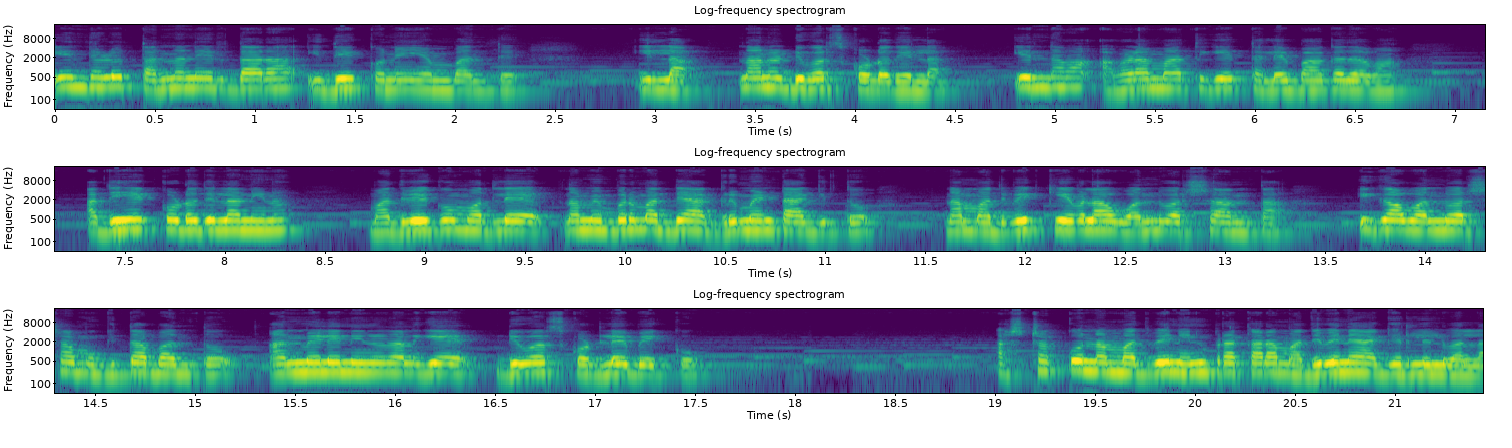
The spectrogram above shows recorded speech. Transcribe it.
ಎಂದಳು ತನ್ನ ನಿರ್ಧಾರ ಇದೇ ಕೊನೆ ಎಂಬಂತೆ. ಇಲ್ಲ, ನಾನು ಡಿವೋರ್ಸ್ ಕೊಡೋದಿಲ್ಲ ಎಂದವ ಅವಳ ಮಾತಿಗೆ ತಲೆಬಾಗದವ ಅದೇ ಹೇಗೆ ಕೊಡೋದಿಲ್ಲ ನೀನು? ಮದುವೆಗೂ ಮೊದಲೇ ನಮ್ಮಿಬ್ಬರ ಮಧ್ಯೆ ಅಗ್ರಿಮೆಂಟ್ ಆಗಿತ್ತು. ನಮ್ಮ ಮದುವೆ ಕೇವಲ ಒಂದು ವರ್ಷ ಅಂತ. ಈಗ ಒಂದು ವರ್ಷ ಮುಗಿತಾ ಬಂತು. ಅಂದಮೇಲೆ ನೀನು ನನಗೆ ಡಿವೋರ್ಸ್ ಕೊಡಲೇಬೇಕು. ಅಷ್ಟಕ್ಕೂ ನಮ್ಮ ಮದುವೆ ನಿನ್ನ ಪ್ರಕಾರ ಮದುವೆನೇ ಆಗಿರಲಿಲ್ವಲ್ಲ?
